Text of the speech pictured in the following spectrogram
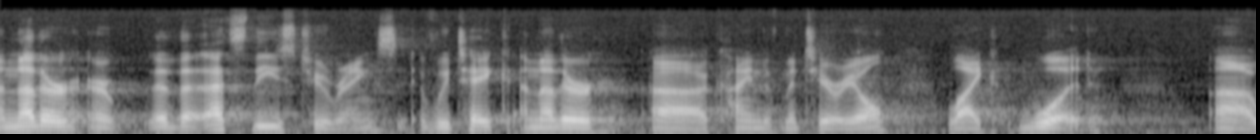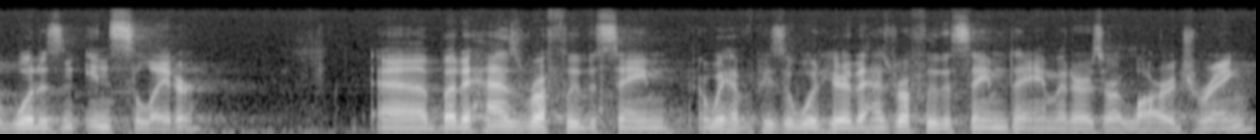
another, or that's these two rings. If we take another uh, kind of material, like wood, uh, wood is an insulator, uh, but it has roughly the same, we have a piece of wood here that has roughly the same diameter as our large ring.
